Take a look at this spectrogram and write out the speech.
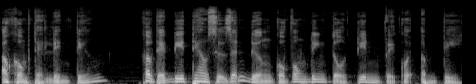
Ông không thể lên tiếng, Không thể đi theo sự dẫn đường của vong linh tổ tiên về cõi âm tì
